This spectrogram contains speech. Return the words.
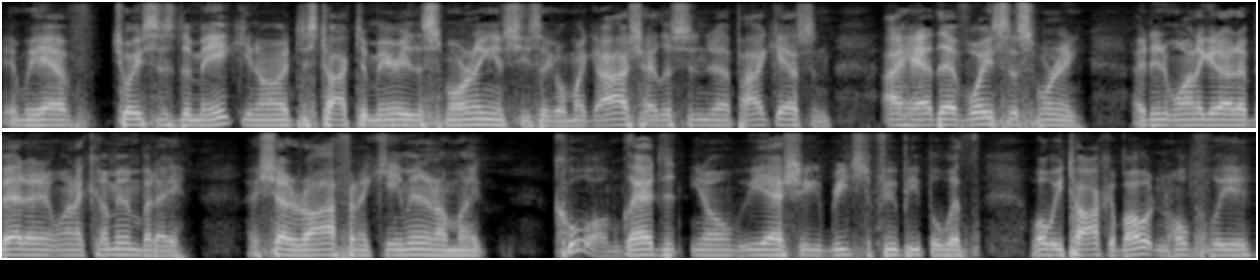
and we have choices to make. You know, I just talked to Mary this morning, and she's like, "Oh my gosh, I listened to that podcast, and I had that voice this morning. I didn't want to get out of bed, I didn't want to come in, but I I shut it off, and I came in, and I'm like." Cool. I'm glad that you know we actually reached a few people with what we talk about, and hopefully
